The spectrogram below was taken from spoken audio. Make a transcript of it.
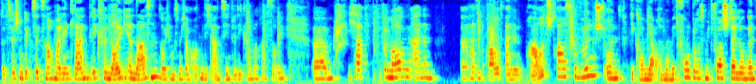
Dazwischen gibt es jetzt nochmal den kleinen Blick für Neugier-Nasen. So, ich muss mich auch ordentlich anziehen für die Kamera, sorry. Ähm, ich habe für morgen einen, äh, hat die Braut einen Brautstrauß gewünscht und die kommen ja auch immer mit Fotos, mit Vorstellungen.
